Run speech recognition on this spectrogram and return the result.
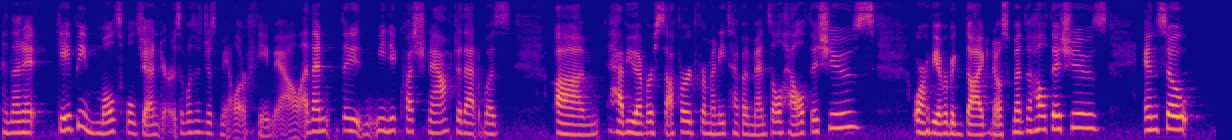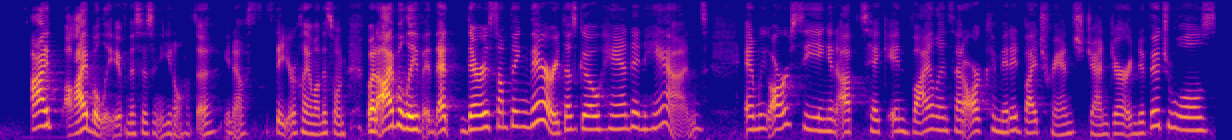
And then it gave me multiple genders. It wasn't just male or female. And then the immediate question after that was um, Have you ever suffered from any type of mental health issues? Or have you ever been diagnosed with mental health issues? And so I I believe, and this isn't you don't have to you know state your claim on this one, but I believe that there is something there. It does go hand in hand, and we are seeing an uptick in violence that are committed by transgender individuals,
